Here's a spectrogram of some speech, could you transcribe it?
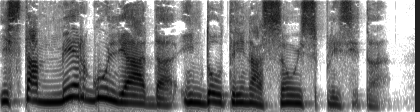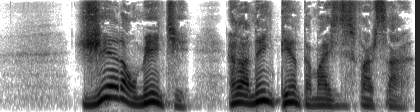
está mergulhada em doutrinação explícita. Geralmente, ela nem tenta mais disfarçar.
